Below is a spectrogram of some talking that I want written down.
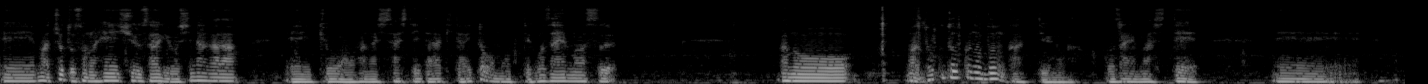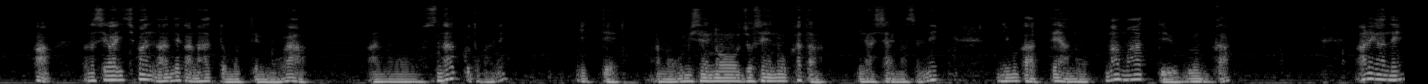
えー、まあちょっとその編集作業をしながら、えー、今日はお話しさせていただきたいと思ってございます。あのー、まあ、独特の文化っていうのがございまして、えー、あ、私が一番なんでかなって思ってるのが、あのー、スナックとかね、行って、あの、お店の女性の方いらっしゃいますよね。に向かって、あの、ママっていう文化。あれがね、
